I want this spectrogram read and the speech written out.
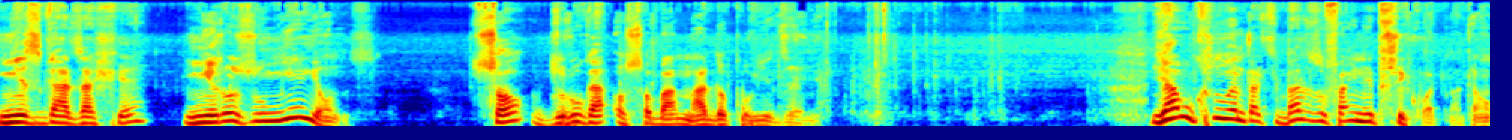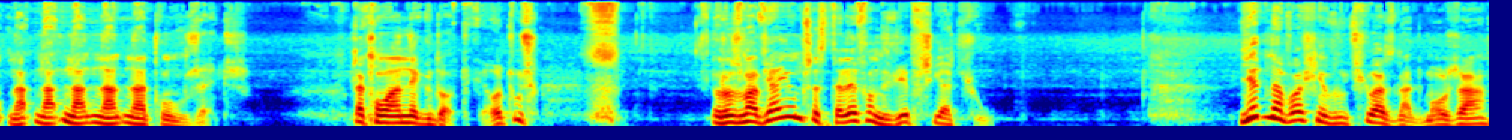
nie zgadza się, nie rozumiejąc, co druga osoba ma do powiedzenia. Ja uknąłem taki bardzo fajny przykład na, tę, na, na, na, na, tą rzecz. Taką anegdotkę. Otóż rozmawiają przez telefon dwie przyjaciółki. Jedna właśnie wróciła z nadmorza,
